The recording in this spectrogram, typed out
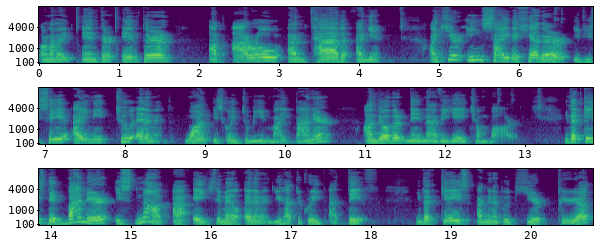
I'm gonna type enter, enter, up arrow, and tab again. And here inside the header, if you see, I need two elements. One is going to be my banner, and the other the navigation bar. In that case, the banner is not a HTML element. You have to create a div. In that case, I'm gonna put here period.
